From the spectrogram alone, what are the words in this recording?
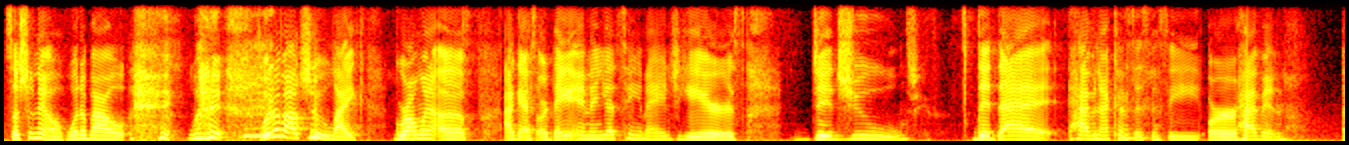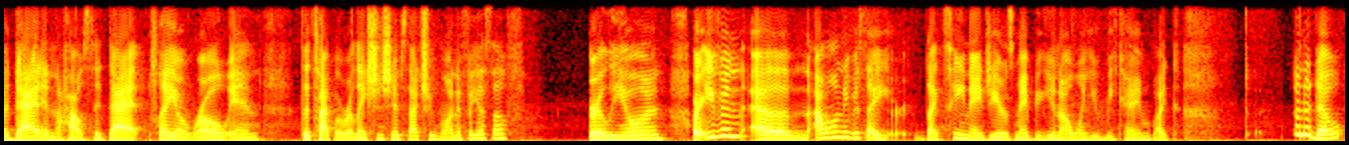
So, Chanel, what about what, what about you? Like growing up, I guess, or dating in your teenage years, did you did that having that consistency or having a dad in the house did that play a role in the type of relationships that you wanted for yourself? Early on or even um, i won't even say like teenage years maybe you know when you became like an adult.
